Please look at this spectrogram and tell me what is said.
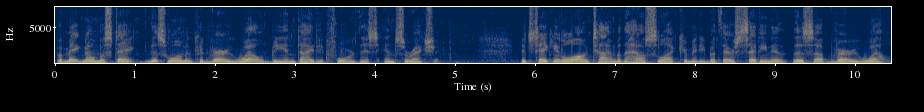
But make no mistake, this woman could very well be indicted for this insurrection. It's taking a long time with the House Select Committee, but they're setting this up very well.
